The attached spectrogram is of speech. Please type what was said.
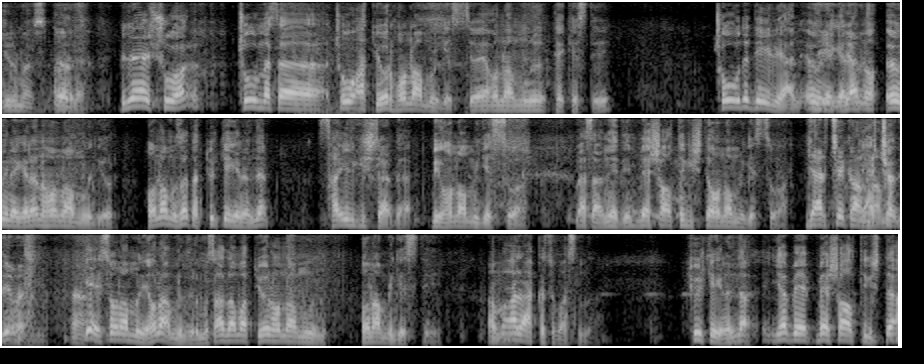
Girmez. Öyle. Evet. Bir de şu var. Çoğu mesela çoğu atıyor honamlı geçsi veya honamlı tekesti. Çoğu da değil yani. Öne Değil, gelen değil mi? öne gelen honamlı diyor. Honamlı zaten Türkiye genelinde sayılı kişilerde bir honamlı geçsi var. Mesela ne diyeyim 5-6 kişide honamlı geçsi var. Gerçek anlamda Gerçek değil mi? Gerisi honamlı değil. Honamlı kırmızı. Adam atıyor honamlı. Honamlı değil. Ama Hmm. alakası yok aslında. Türkiye genelinde ya 5-6 kişide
